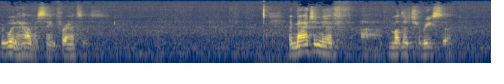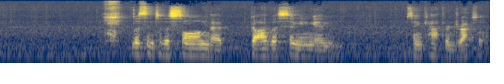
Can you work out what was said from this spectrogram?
We wouldn't have a St. Francis. Imagine if uh, Mother Teresa listened to the song that God was singing in St. Katharine Drexel.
